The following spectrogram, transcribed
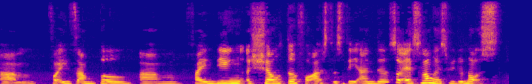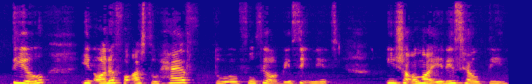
Um for example um finding a shelter for us to stay under. So as long as we do not steal in order for us to have to fulfill our basic needs inshallah it is healthy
